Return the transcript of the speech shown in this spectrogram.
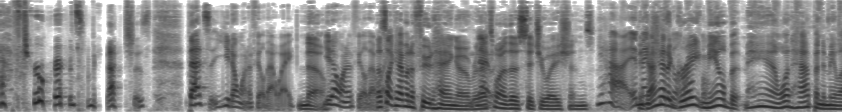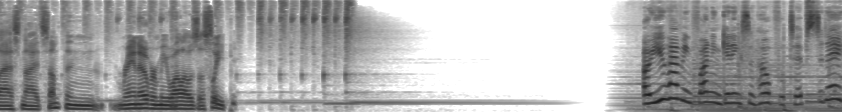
afterwards? I mean, that's just, that's, you don't want to feel that way. No, You don't want to feel that that's way. like having a food hangover. No. That's one of those situations. yeah, it Like, makes I had a great awful. meal, but man, what happened to me last night? Something ran over me while I was asleep. Are you having fun and getting some helpful tips today?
